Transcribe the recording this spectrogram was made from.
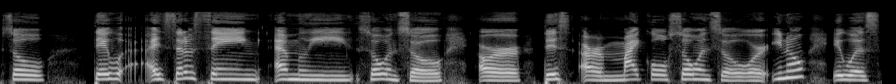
So they w- instead of saying Emily so and so or this or Michael so and so or you know it was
